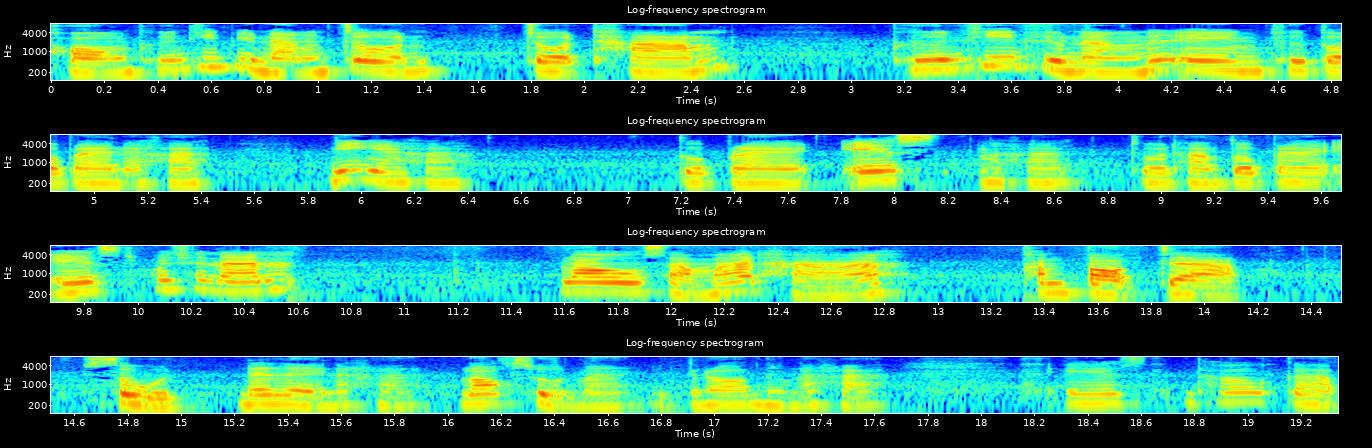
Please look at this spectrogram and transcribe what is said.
ของพื้นที่ผิวหนังโจทย์โจทย์ถาม พื้นที่ผิวหนังนั่นเองคือตัวแปรนะคะ นี่ไงคะ ตัวแปร s นะคะโจทย์ถามตัวแปร s เพราะฉะนั้น เราสามารถหาคำตอบจากสูตรได้เลยนะคะ ลอกสูตรมาอีกรอบหนึ่งนะคะ s เท่ากับ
